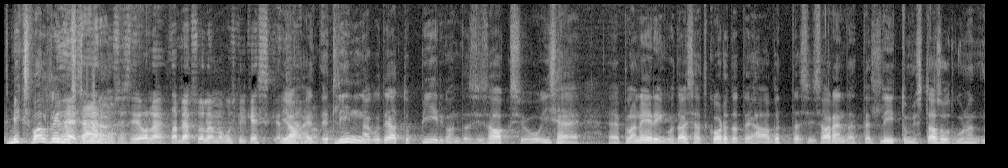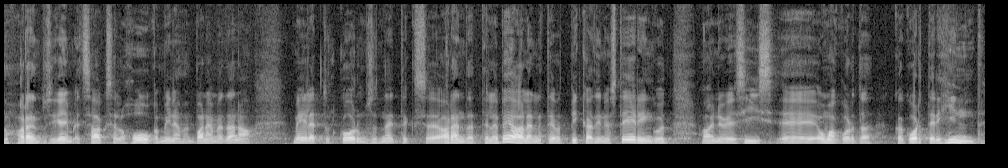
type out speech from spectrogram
et miks valglinnastumine. ühes äärmuses ei ole, ta peaks olema kuskil keskel. jah, et, et linn nagu teatud piirkondasi saaks ju ise eh, planeeringud, asjad korda teha, võtta siis arendajatelt liitumistasud, kui nad noh, arendusi käima, et saaks selle hooga minema, me paneme täna meeletud koormused näiteks eh, arendajatele peale, nad teevad pikad investeeringud, on ju, ja siis eh, omakorda ka korteri hind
